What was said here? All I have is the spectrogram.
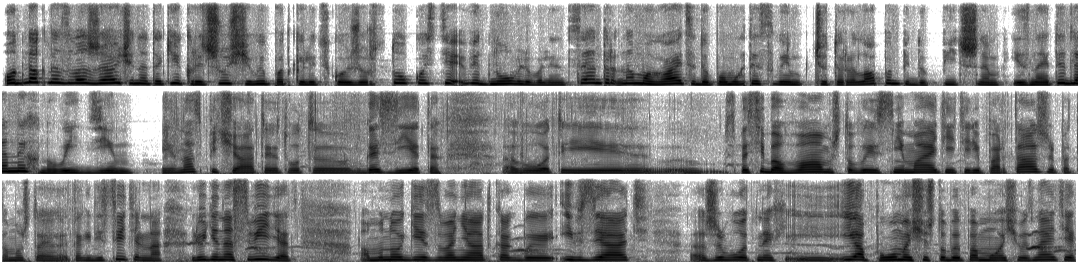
Однак, незважаючи на такі кричущі випадки людської жорстокості, відновлювальний центр намагається допомогти своїм чотирилапим підопічним і знайти для них новий дім. И нас печатают вот э, в газетах. Вот, и э, спасибо вам, что вы снимаете эти репортажи, потому что так действительно люди нас видят, а многие звонят как бы и взять э, животных, и, и о помощи, чтобы помочь. Вы знаете,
